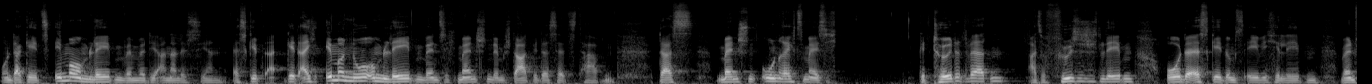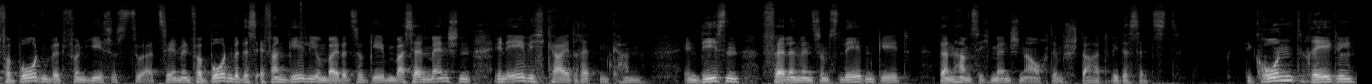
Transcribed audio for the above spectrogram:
Und da geht es immer um Leben, wenn wir die analysieren. Es gibt, geht eigentlich immer nur um Leben, wenn sich Menschen dem Staat widersetzt haben. Dass Menschen unrechtsmäßig getötet werden, also physisches Leben, oder es geht ums ewige Leben. Wenn verboten wird, von Jesus zu erzählen, wenn verboten wird, das Evangelium weiterzugeben, was ja Menschen in Ewigkeit retten kann. In diesen Fällen, wenn es ums Leben geht, dann haben sich Menschen auch dem Staat widersetzt. Die Grundregel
